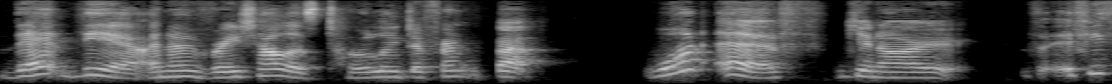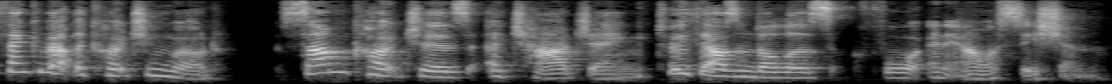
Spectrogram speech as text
that there, I know retail is totally different, but what if, you know, if you think about the coaching world, some coaches are charging $2,000 for an hour session.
